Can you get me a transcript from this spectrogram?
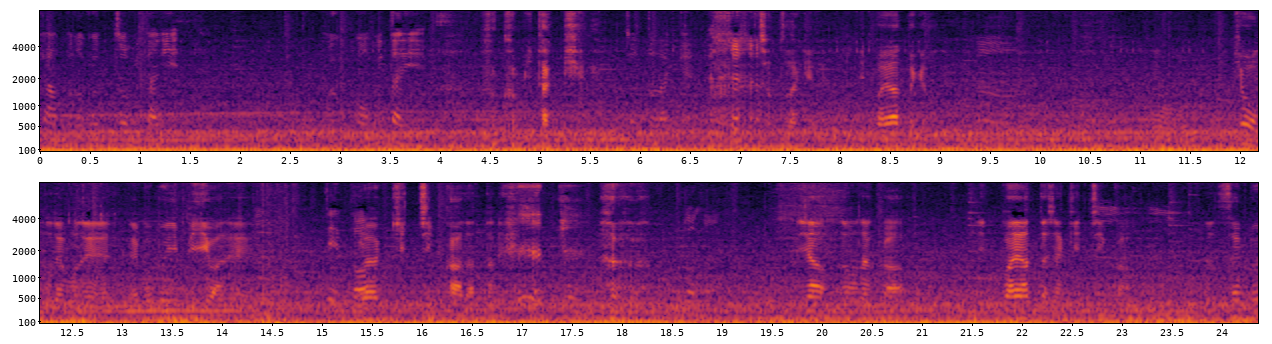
キャンプのグッズを見たり服を見たり服見たっけちょっとだけちょっとだけねいっぱいあったけどねうんでも今日のでもね MVP はねテントこれはキッチンカーだったねどのいやあのなんかいっぱいあったじゃんキッチンカーうん全部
